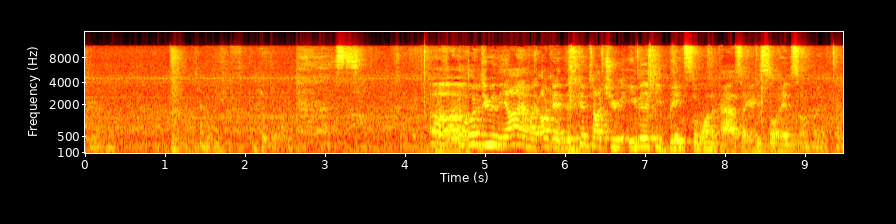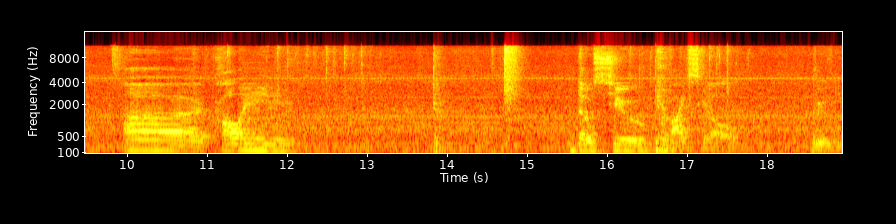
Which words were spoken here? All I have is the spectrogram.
Okay. I can't believe you hit the one pass. I fucking Uh, looked you in the eye. I'm like, okay, this can touch you. Even if he baits the one to pass, like I can still hit something. uh, calling those two revive skill, groovy.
